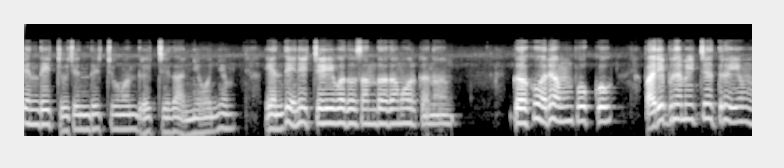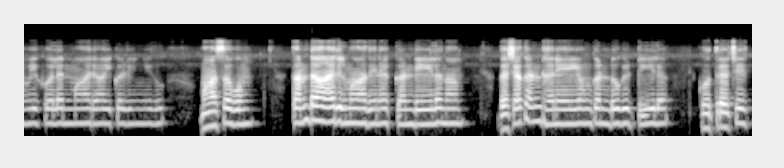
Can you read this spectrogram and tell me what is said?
ചിന്തിച്ചു ചിന്തിച്ചു മന്ത്രിച്ചത് അന്യോന്യം. എന്തിനി ചെയ്വതു സന്തതമോർക്കണം? ഗഹോരം പൊക്കു. പരിഭ്രമിച്ചത്രയും വിഹുലന്മാരായി കഴിഞ്ഞിതു. മാസവും തണ്ടാരിൽ മാതിനെ കണ്ടീല നാം. ദശകണ്ഠനെയും കണ്ടുകിട്ടീല കുത്രചിത്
